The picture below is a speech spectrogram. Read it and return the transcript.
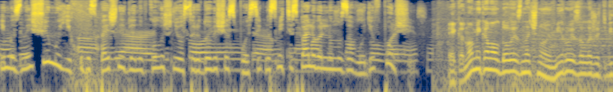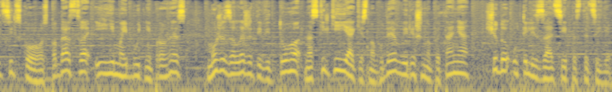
І ми знищуємо їх у безпечний для навколишнього середовища спосіб на сміттєспалювальному заводі в Польщі. Економіка Молдови значною мірою залежить від сільського господарства, і її майбутній прогрес може залежати від того, наскільки якісно буде вирішено питання щодо утилізації пестицидів.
